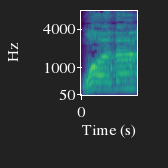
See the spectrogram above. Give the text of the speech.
ولما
